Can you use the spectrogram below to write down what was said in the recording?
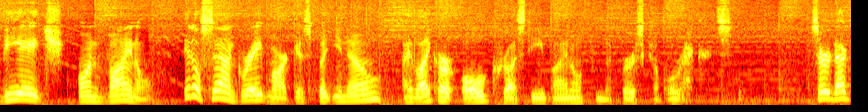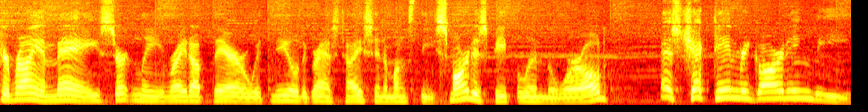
VH on vinyl. It'll sound great, Marcus, but you know, I like our old crusty vinyl from the first couple records. Sir Dr. Brian May, certainly right up there with Neil deGrasse Tyson amongst the smartest people in the world, has checked in regarding the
